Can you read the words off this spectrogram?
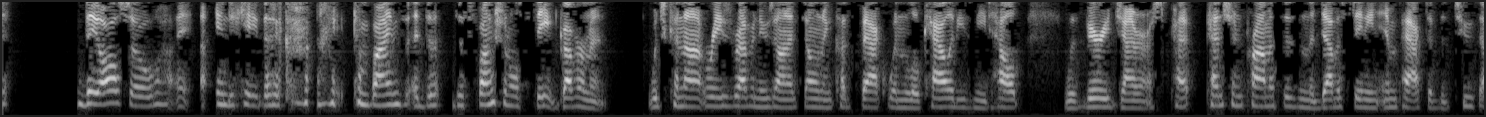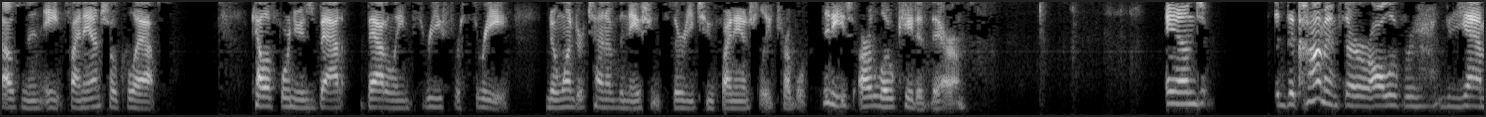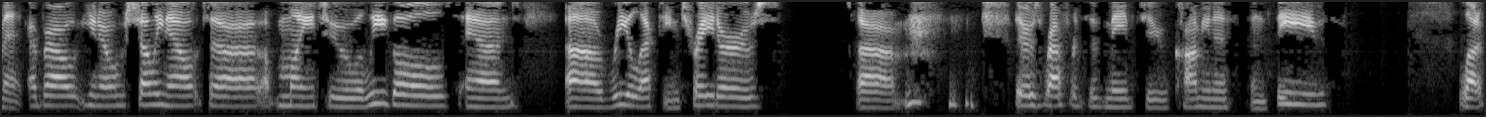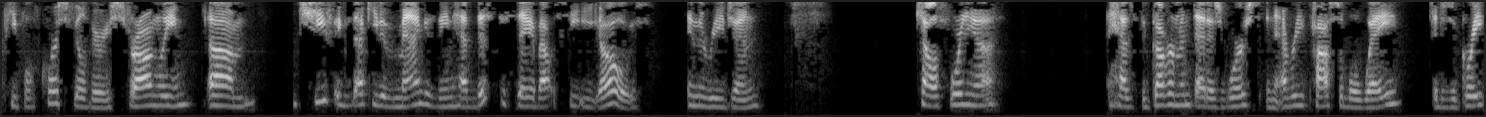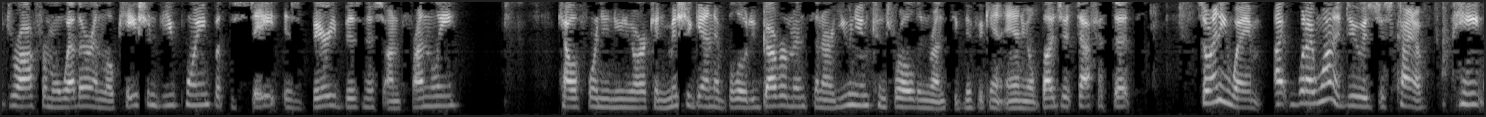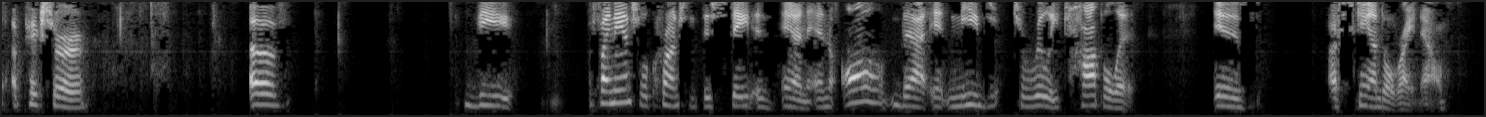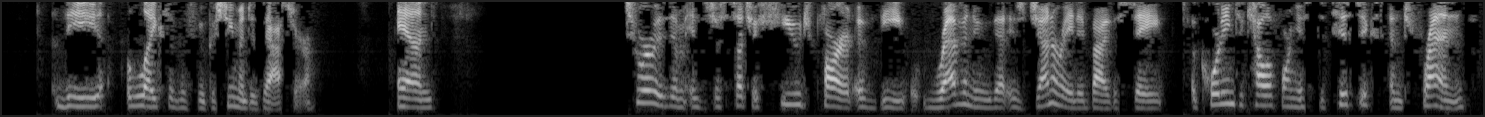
they also uh, indicate that it combines a dysfunctional state government, which cannot raise revenues on its own and cuts back when localities need help, with very generous pe- pension promises and the devastating impact of the 2008 financial collapse. California is bat- battling three for three. No wonder 10 of the nation's 32 financially troubled cities are located there. And the comments are all over the gamut about you know shelling out uh, money to illegals and uh, re-electing traitors. Um, there's references made to communists and thieves. A lot of people, of course, feel very strongly. Um, Chief Executive Magazine had this to say about CEOs in the region. California has the government that is worse in every possible way. It is a great draw from a weather and location viewpoint, but the state is very business unfriendly. California, New York, and Michigan have bloated governments and are union controlled and run significant annual budget deficits. So, anyway, I, what I want to do is just kind of paint a picture of the financial crunch that this state is in, and all that it needs to really topple it is a scandal right now. The likes of the Fukushima disaster. And tourism is just such a huge part of the revenue that is generated by the state. According to California statistics and trends,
